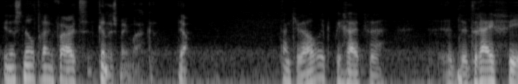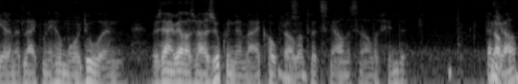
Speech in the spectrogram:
in een sneltreinvaart kennis mee maken. Ja. Dankjewel. Ik begrijp uh, de drijfveer en het lijkt me een heel mooi doel. En we zijn weliswaar zoekende, maar ik hoop wel dat we het snel met z'n allen vinden. Dankjewel. Nou,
